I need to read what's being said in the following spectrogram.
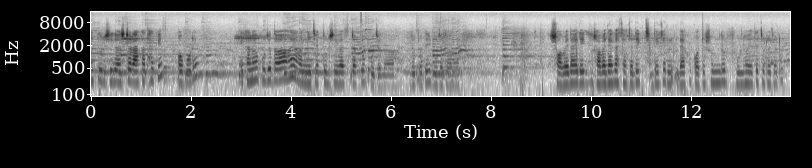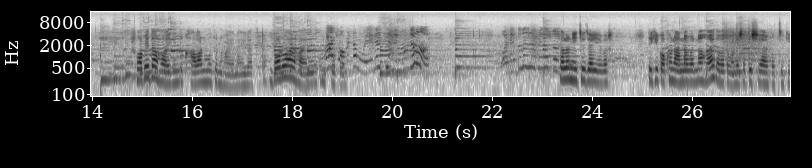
এই তুলসী গাছটা রাখা থাকে ওপরে। এখানেও পুজো দেওয়া হয়, আবার নিচের তুলসী গাছটাতেও পুজো দেওয়া হয়। দুটোতেই পুজো দেওয়া হয়। সবেদায় দেখ, সবেদা গাছ আছে, দেখছি, দেখে দেখো কত সুন্দর ফুল হয়েছে ছোট ছোট। সবেদা হয়, কিন্তু খাওয়ার মতন হয় না এই গাছটা। বড় আর হয় না, এরকম ছোট। চলো নিচে যাই এবার। দেখি কখন রান্না বান্না হয় তবে তোমাদের সাথে শেয়ার করছি কি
